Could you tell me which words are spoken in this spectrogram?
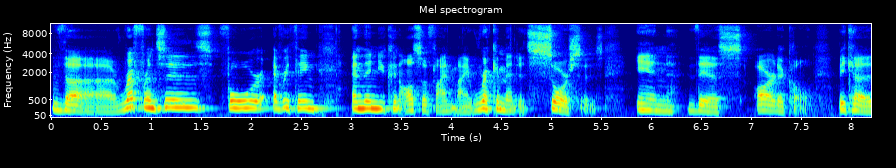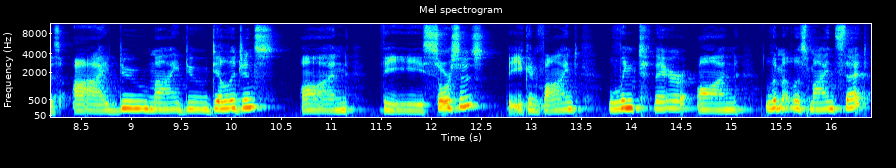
the references for everything, and then you can also find my recommended sources in this article because I do my due diligence on the sources that you can find linked there on Limitless Mindset.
